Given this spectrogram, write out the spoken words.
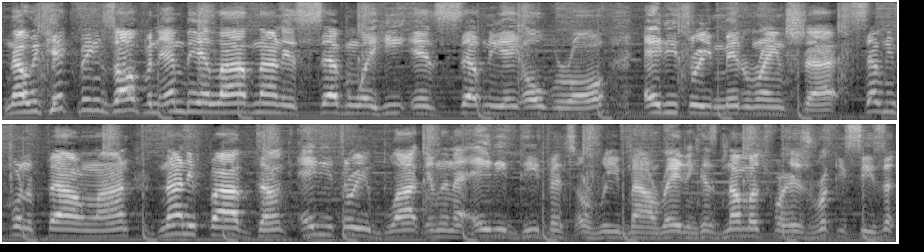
Now, we kick things off in NBA Live 97 where he is 78 overall, 83 mid-range shot, 70 from the foul line, 95 dunk, 83 block, and then an 80 defense or rebound rating. His numbers for his rookie season,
